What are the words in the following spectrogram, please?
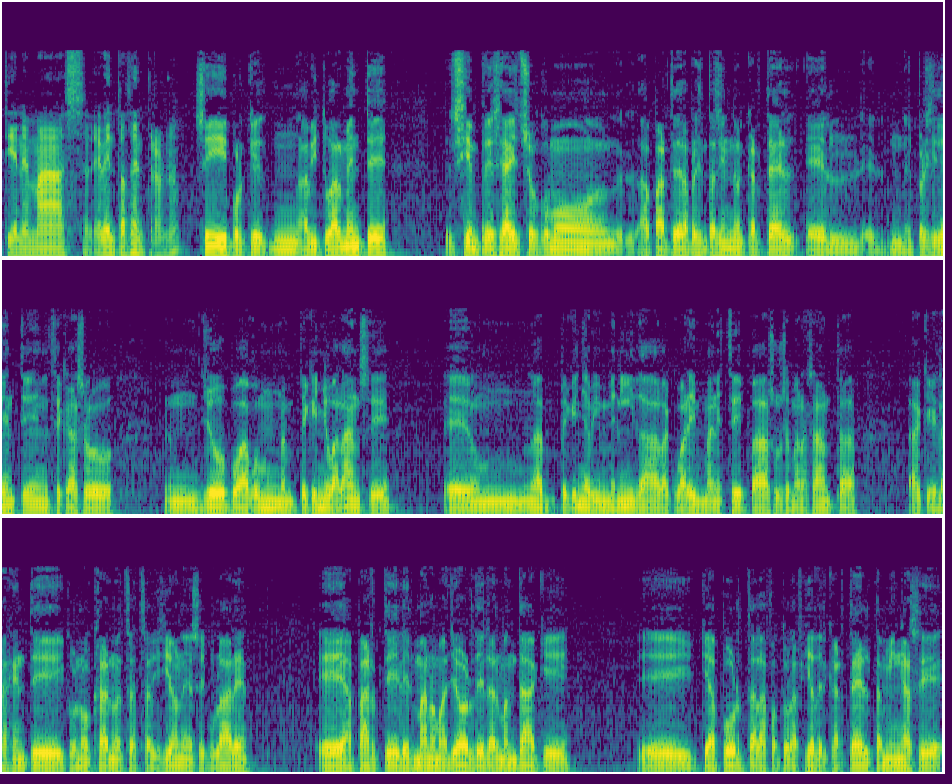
tiene más eventos dentro, ¿no? Sí, porque mm, habitualmente siempre se ha hecho como, aparte de la presentación del cartel, el, el, presidente, en este caso mm, yo, pues hago un pequeño balance, eh, una pequeña bienvenida a la cuaresma en Estepa, a su Semana Santa, a que la gente conozca nuestras tradiciones seculares. Eh, aparte, el hermano mayor de la hermandad que, eh, que aporta la fotografía del cartel, también hace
